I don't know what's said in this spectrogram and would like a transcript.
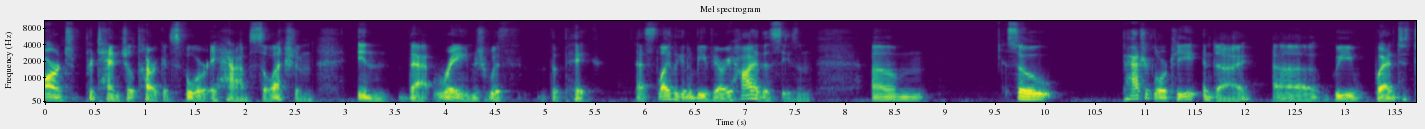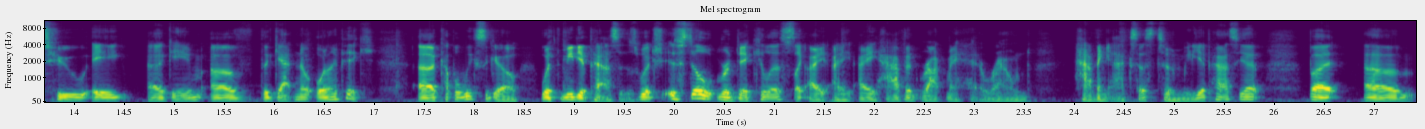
aren't potential targets for a Habs selection in that range with the pick that's likely going to be very high this season. Um, so Patrick Lortie and I, uh, we went to a a game of the Gatineau Olympique a couple weeks ago with media passes, which is still ridiculous. Like I, I, I haven't wrapped my head around having access to a media pass yet, but um,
